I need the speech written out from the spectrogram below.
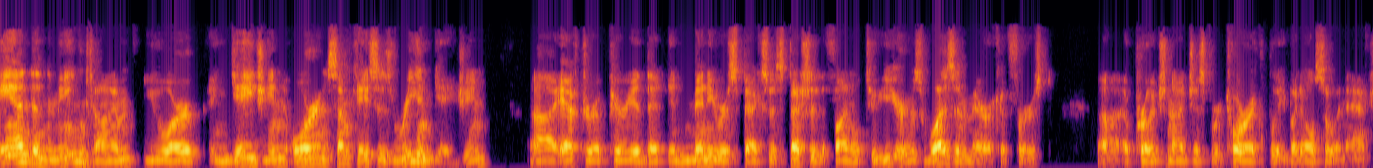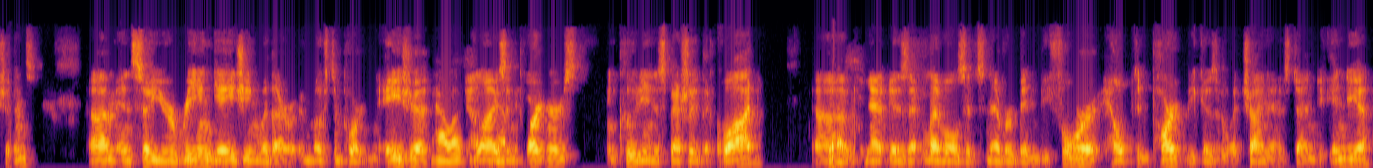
and in the meantime you are engaging or in some cases re-engaging uh, after a period that in many respects especially the final two years was an america first uh, approach not just rhetorically but also in actions um, and so you're re-engaging with our most important asia allies, allies yep. and partners including especially the Quad. Uh, yes. That is at levels it's never been before, helped in part because of what China has done to India.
